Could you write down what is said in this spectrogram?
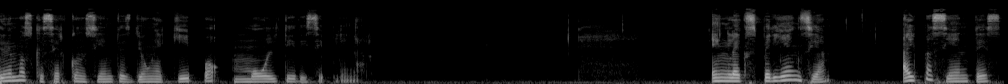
tenemos que ser conscientes de un equipo multidisciplinar. En la experiencia, hay pacientes,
